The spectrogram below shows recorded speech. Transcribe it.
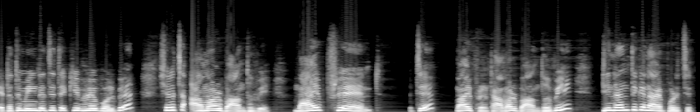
এটা তুমি ইংরেজিতে কীভাবে বলবে? সেটা হচ্ছে, আমার বান্ধবী মাই ফ্রেন্ড যে মাই ফ্রেন্ড আমার বান্ধবী দিনান্তিকা নামে পরিচিত।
